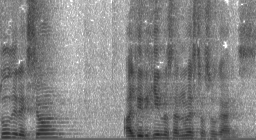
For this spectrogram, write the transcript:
tu dirección al dirigirnos a nuestros hogares.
